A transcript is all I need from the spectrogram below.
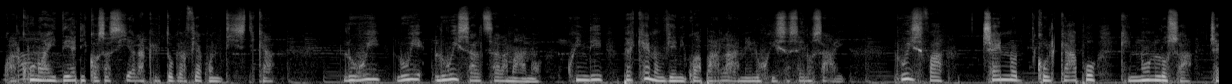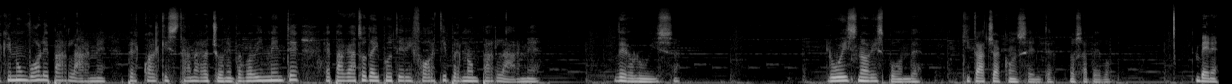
Qualcuno ha idea di cosa sia la crittografia quantistica? Lui, lui, Luis alza la mano. Quindi perché non vieni qua a parlarne, Luis, se lo sai? Luis fa cenno col capo che non lo sa, cioè che non vuole parlarne per qualche strana ragione. Probabilmente è pagato dai poteri forti per non parlarne. Vero, Luis? Luis non risponde. Chi taccia consente, lo sapevo. Bene,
